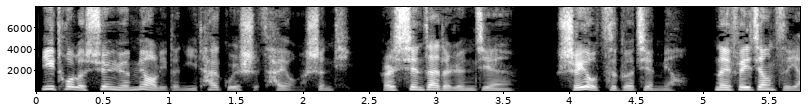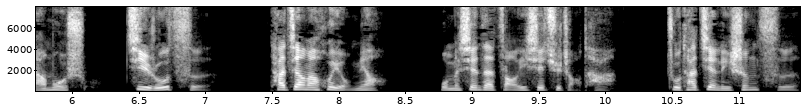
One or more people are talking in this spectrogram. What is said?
依托了轩辕庙里的泥胎鬼使才有了身体，而现在的人间，谁有资格建庙？那非姜子牙莫属。既如此。”他将来会有庙，我们现在早一些去找他，助他建立生祠，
